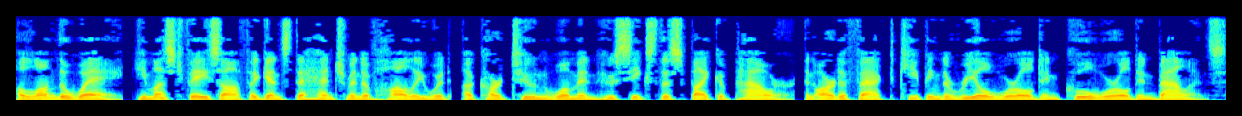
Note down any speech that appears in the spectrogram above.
Along the way, he must face off against the henchmen of Holli Would, a cartoon woman who seeks the Spike of Power, an artifact keeping the real world and Cool World in balance.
